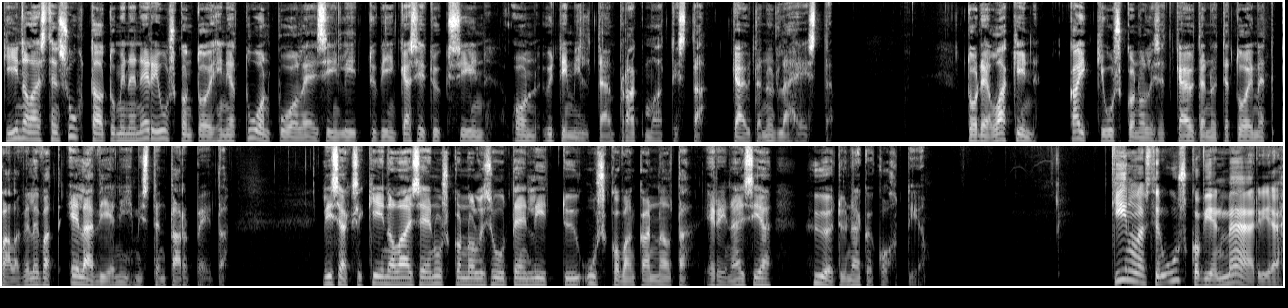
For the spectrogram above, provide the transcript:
Kiinalaisten suhtautuminen eri uskontoihin ja tuon puoleisiin liittyviin käsityksiin on ytimiltään pragmaattista käytännönläheistä. Todellakin kaikki uskonnolliset käytännöt ja toimet palvelevat elävien ihmisten tarpeita. Lisäksi kiinalaiseen uskonnollisuuteen liittyy uskovan kannalta erinäisiä hyötynäkökohtia. Kiinalaisten uskovien määriä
